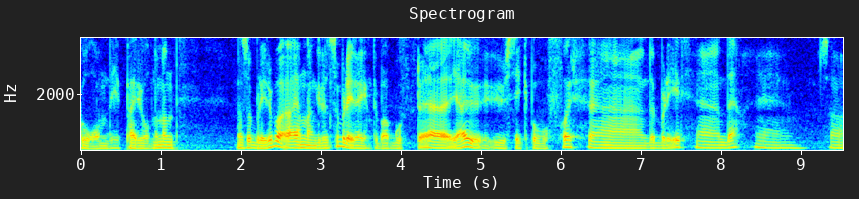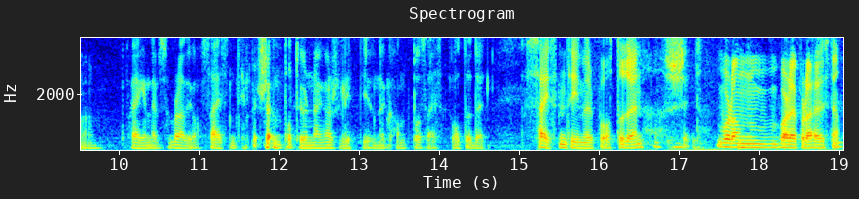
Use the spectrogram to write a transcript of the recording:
gå om de periodene. Men, men, så blir det bare, av en eller annen grunn så blir det egentlig bare borte. Jeg er usikker på hvorfor eh, det blir det. Så for egen del så ble det jo 16 timer skjønn på turen. Det er kanskje litt i underkant på 8 døgn. 16 timer på åtte døgn. Shit. Hvordan var det for deg, Øystein?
